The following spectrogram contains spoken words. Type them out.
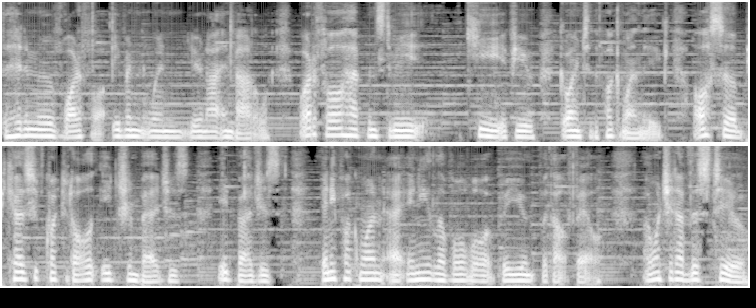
the hidden move Waterfall even when you're not in battle. Waterfall happens to be key if you go into the Pokemon League. Also, because you've collected all 8 gym badges, 8 badges, any Pokemon at any level will obey you without fail. I want you to have this too.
